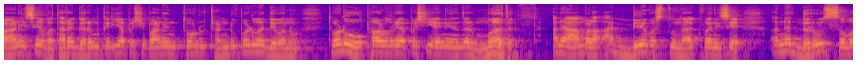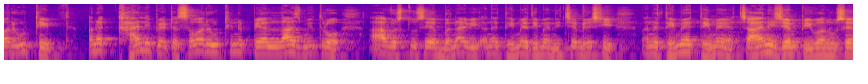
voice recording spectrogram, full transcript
પાણી છે વધારે ગરમ કર્યા પછી પાણીને થોડું ઠંડુ પડવા દેવાનું. થોડું હુંફાળું રહે પછી એની અંદર મધ અને આંબળા આ બે વસ્તુ નાખવાની છે. અને દરરોજ સવારે ઉઠી અને ખાલી પેટે સવારે ઉઠીને પહેલાં જ મિત્રો આ વસ્તુ છે બનાવી અને ધીમે ધીમે નીચે બેસી અને ધીમે ધીમે ચાની જેમ પીવાનું છે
